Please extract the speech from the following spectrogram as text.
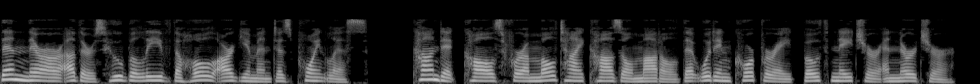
Then there are others who believe the whole argument is pointless. Condit calls for a multi-causal model that would incorporate both nature and nurture.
